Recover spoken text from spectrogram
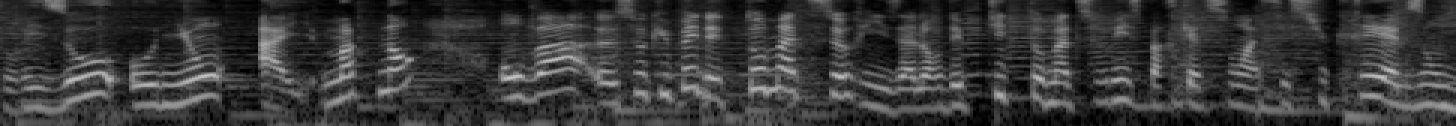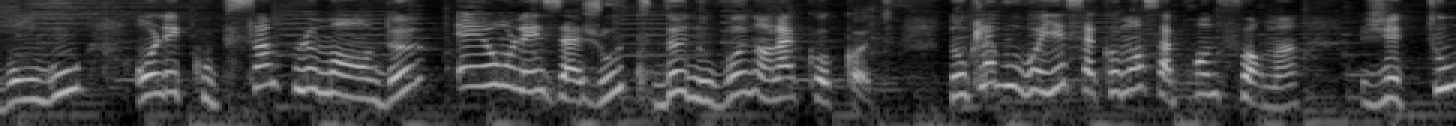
Chorizo, oignon, ail. Maintenant, on va euh, s'occuper des tomates cerises. Alors, des petites tomates cerises parce qu'elles sont assez sucrées, elles ont bon goût. On les coupe simplement en deux et on les ajoute de nouveau dans la cocotte. Donc là, vous voyez, ça commence à prendre forme. hein. J'ai tout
